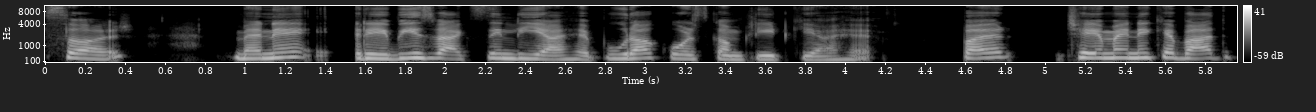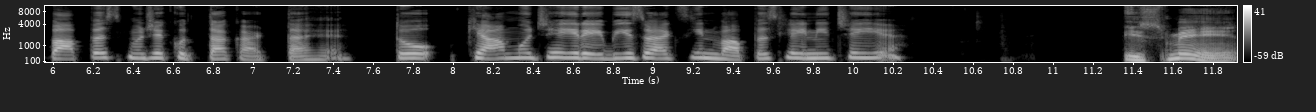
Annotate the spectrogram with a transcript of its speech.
सर, मैंने रेबीज वैक्सीन लिया है, पूरा कोर्स कंप्लीट किया है, पर छह महीने के बाद वापस मुझे कुत्ता काटता है। तो क्या मुझे ये रेबीज वैक्सीन वापस लेनी चाहिए? इसमें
